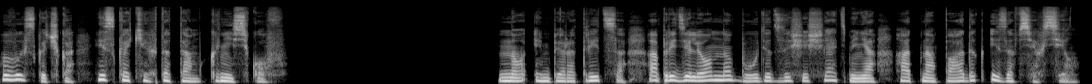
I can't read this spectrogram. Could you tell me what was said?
выскочка из каких-то там князьков. Но императрица определенно будет защищать меня от нападок изо всех сил.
